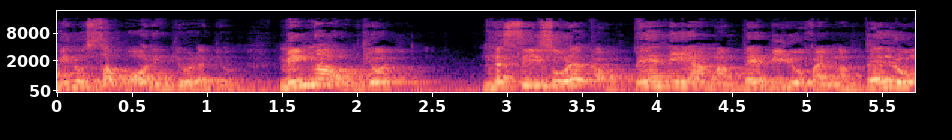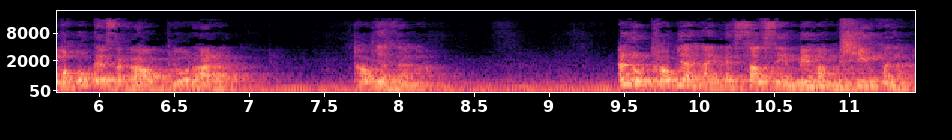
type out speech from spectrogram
မင်းတို့စောက်ပေါ်နေပြောတယ်ပြောမင်းငါ့ကိုပြောမစီဆိုတဲ့ကောင်ဘယ်နေရာမှာဘယ်ဗီဒီယိုဖိုင်မှာဘယ်လိုမဟုတ်တဲ့စကားကိုပြောထားတယ်ထောက်ပြနိုင်မှာအဲ့လိုထောက်ပြနိုင်တဲ့စောက်စင်မင်းမှမရှိဘူးမလား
